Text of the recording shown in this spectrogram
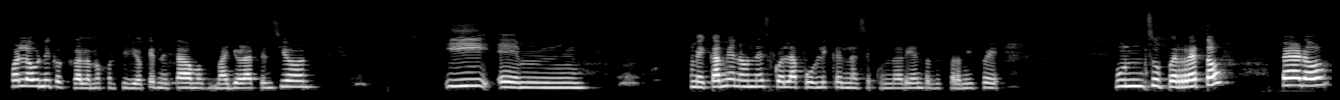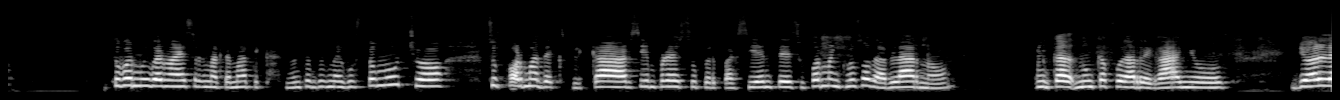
fue lo único que a lo mejor sí vio que necesitábamos mayor atención. Y em, me cambian a una escuela pública en la secundaria, entonces para mí fue un súper reto, pero tuve muy buen maestro en matemáticas, ¿no? Entonces me gustó mucho su forma de explicar, siempre es súper paciente, su forma incluso de hablar, ¿no? Nunca, nunca fue a regaños, yo le,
